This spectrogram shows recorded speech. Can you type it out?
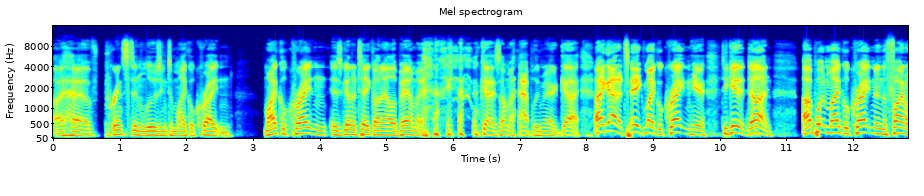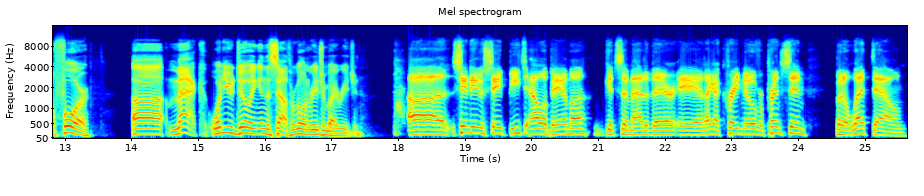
I have Princeton losing to Michael Crichton. Michael Crichton is going to take on Alabama. Guys, I'm a happily married guy. I got to take Michael Crichton here to get it done. I'm putting Michael Crichton in the final four. Uh, Mac, what are you doing in the South? We're going region by region. Uh, San Diego State beats Alabama, gets them out of there, and I got Creighton over Princeton, but a letdown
